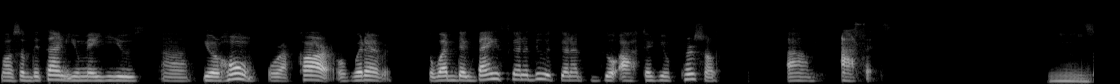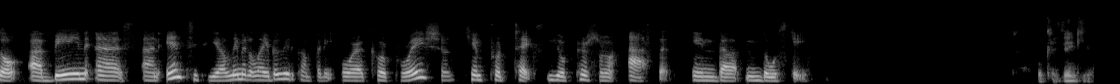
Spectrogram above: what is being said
Most of the time, you may use uh, your home or a car or whatever. So what the bank is gonna do is gonna go after your personal um, assets. Mm, So uh, being as an entity, a limited liability company or a corporation can protect your personal assets in the in those cases. Okay, thank you.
